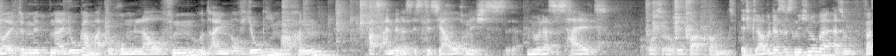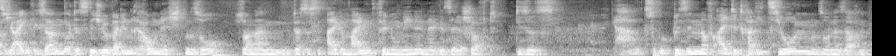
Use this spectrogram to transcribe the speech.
Leute mit einer Yogamatte rumlaufen und einen auf Yogi machen. Was anderes ist es ja auch nicht. Nur, dass es halt aus Europa kommt. Ich glaube, das ist nicht nur bei, also was ich eigentlich sagen wollte, ist nicht nur bei den Rauhnächten so, sondern das ist ein allgemeines Phänomen in der Gesellschaft, dieses ja, zurückbesinnen auf alte Traditionen und so eine Sachen.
